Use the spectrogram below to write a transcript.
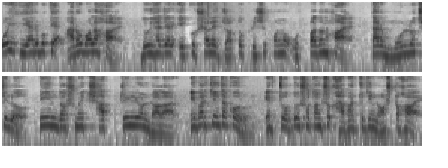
ওই ইয়ারবুকে আরও বলা হয়, দুই হাজার একুশ সালে যত কৃষিপণ্য উৎপাদন হয়, তার মূল্য ছিল তিন দশমিক সাত ট্রিলিয়ন ডলার। এবার চিন্তা করুন, এর চোদ্দ শতাংশ খাবার যদি নষ্ট হয়,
